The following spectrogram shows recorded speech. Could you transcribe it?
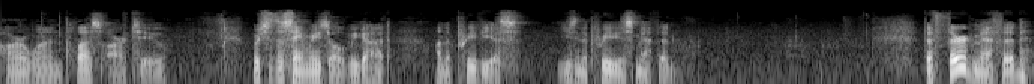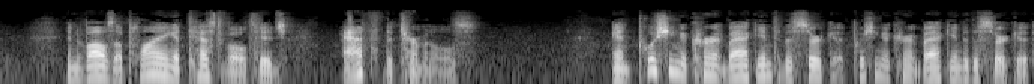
R1 plus R2, which is the same result we got on the previous, using the previous method. The third method involves applying a test voltage at the terminals and pushing a current back into the circuit, pushing a current back into the circuit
